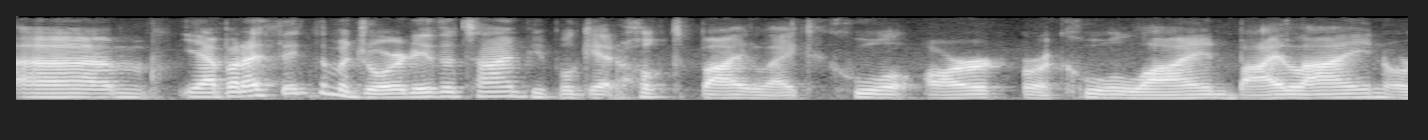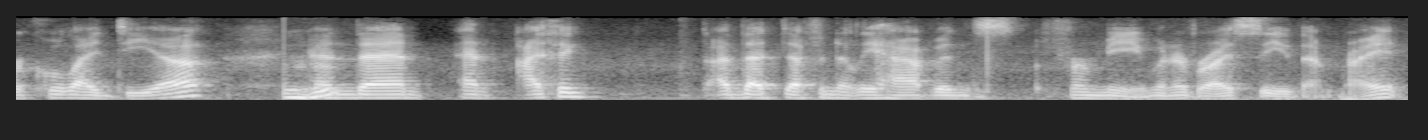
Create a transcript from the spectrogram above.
um, yeah, but I think the majority of the time people get hooked by like cool art or a cool line, byline or a cool idea, Mhm. and then and I think that definitely happens for me whenever I see them. Right?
